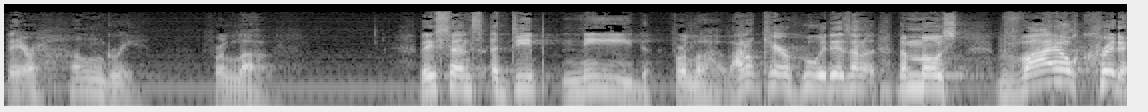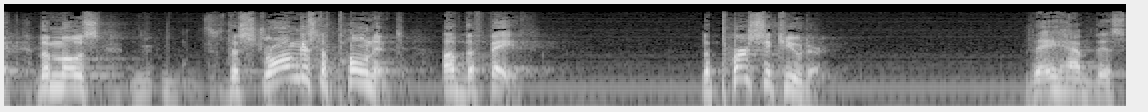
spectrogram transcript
They are hungry for love. They sense a deep need for love. I don't care who it is, the most vile critic, the most the strongest opponent of the faith, the persecutor. They have this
